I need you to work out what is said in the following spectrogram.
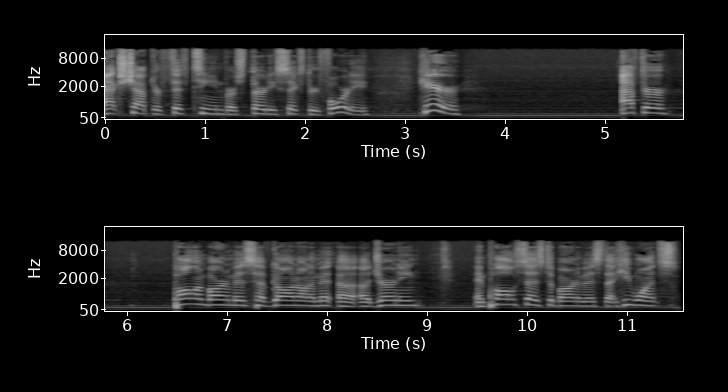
Acts chapter 15, verse 36 through 40. Here, after Paul and Barnabas have gone on a, uh, a, journey, and Paul says to Barnabas that he wants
